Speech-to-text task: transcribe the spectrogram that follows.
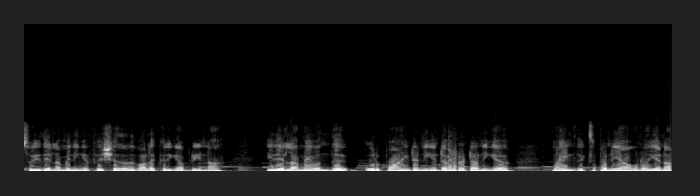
ஸோ இது எல்லாமே நீங்கள் ஃபிஷ் ஏதாவது வளர்க்குறீங்க அப்படின்னா இது எல்லாமே வந்து ஒரு பாயிண்ட்டை நீங்கள் டெஃபினட்டாக நீங்கள் மைண்ட் ஃபிக்ஸ் பண்ணி ஆகணும். ஏன்னா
